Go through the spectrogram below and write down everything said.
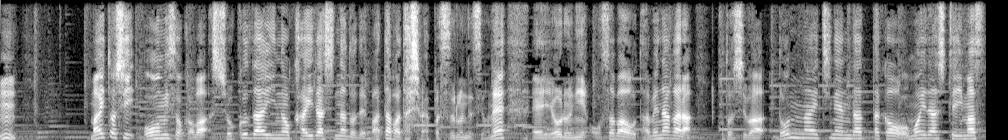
うん。毎年大晦日は食材の買い出しなどでバタバタしやっぱするんですよね、えー、夜にお蕎麦を食べながら今年はどんな1年だったかを思い出しています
